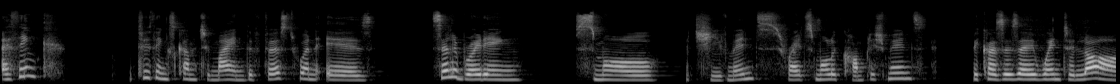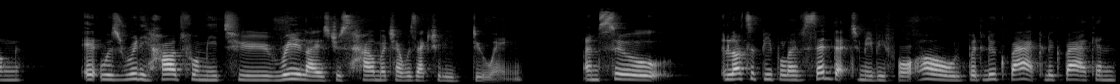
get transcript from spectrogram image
I think two things come to mind. The first one is celebrating small achievements, right? Small accomplishments. Because as I went along, it was really hard for me to realize just how much I was actually doing. And so lots of people have said that to me before oh but look back look back and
